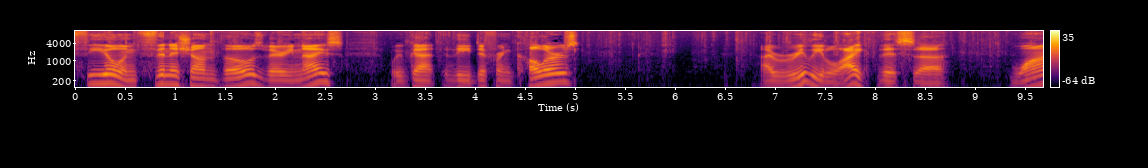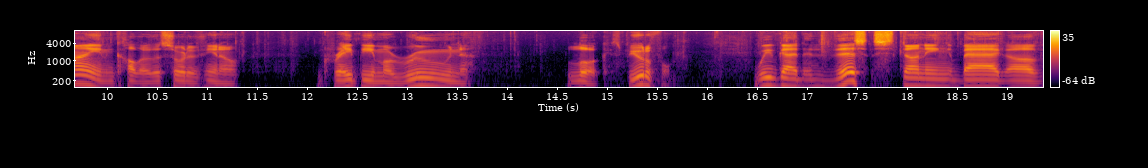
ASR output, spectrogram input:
feel and finish on those. Very nice. We've got the different colors. I really like this uh, wine color, this sort of, you know, grapey maroon look. It's beautiful. We've got this stunning bag of,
